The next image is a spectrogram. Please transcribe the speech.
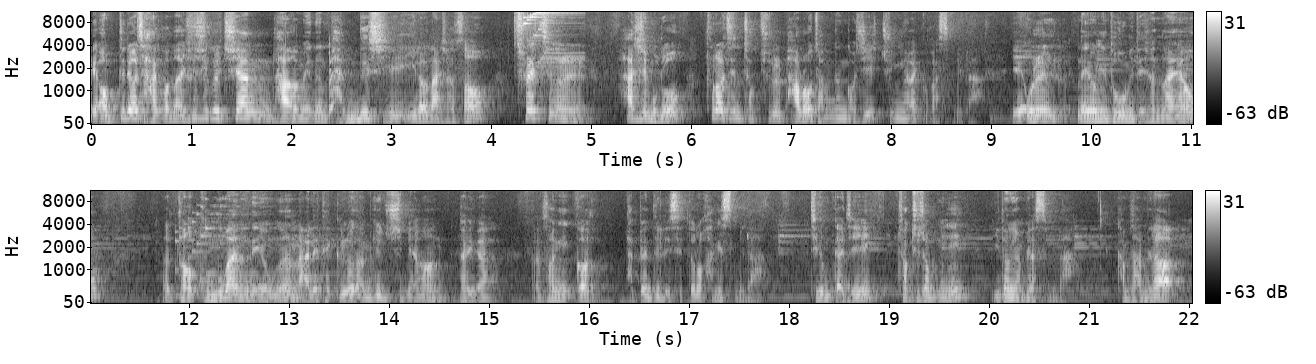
예, 엎드려 자거나 휴식을 취한 다음에는 반드시 일어나셔서 스트레칭을 하심으로 틀어진 척추를 바로 잡는 것이 중요할 것 같습니다. 예, 오늘 내용이 도움이 되셨나요? 더 궁금한 내용은 아래 댓글로 남겨주시면 저희가 성의껏 답변 드릴 수 있도록 하겠습니다. 지금까지 척추 전문의 이동엽이었습니다. 감사합니다.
